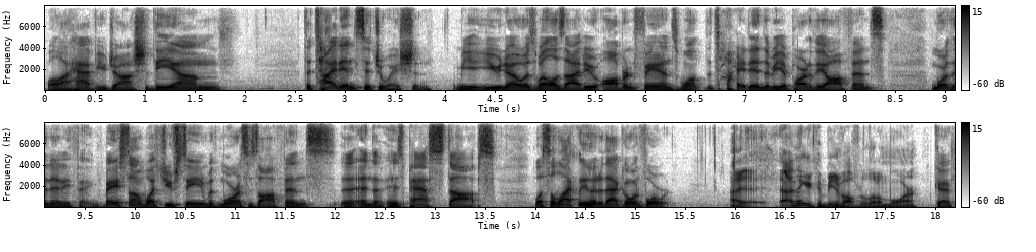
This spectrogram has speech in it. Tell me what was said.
while I have you, Josh. The um, the tight end situation. I mean, you know as well as I do, Auburn fans want the tight end to be a part of the offense more than anything. Based on what you've seen with Morris's offense and the, his past stops, what's the likelihood of that going forward? I I think it could be involved a little more. Okay.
